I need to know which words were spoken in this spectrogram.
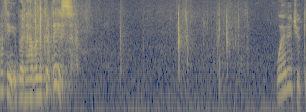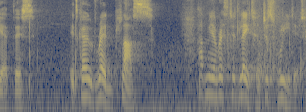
I think you better have a look at this. Where did you get this? It's code Red Plus. Have me arrested later. Just read it.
